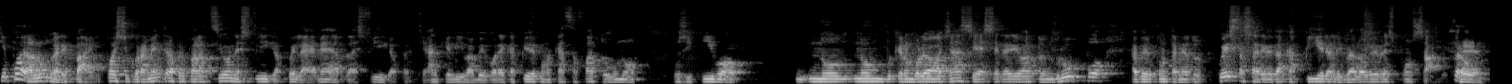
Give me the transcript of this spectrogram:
che poi alla lunga le paghi. Poi sicuramente la preparazione è sfiga, quella è merda, è sfiga, perché anche lì, vabbè, vorrei capire come cazzo ha fatto uno positivo non, non, che non voleva vaccinarsi, essere arrivato in gruppo, aver contaminato. Questa sarebbe da capire a livello del responsabile. Però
